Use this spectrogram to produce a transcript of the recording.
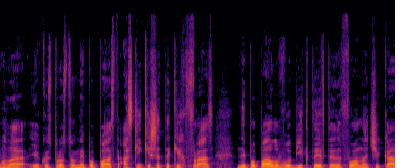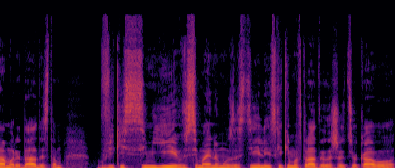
могла якось просто не попасти. А скільки ще таких фраз не попало в об'єктив телефона чи камери, да, десь там в якійсь сім'ї, в сімейному застілі, скільки ми втратили ще цікавого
